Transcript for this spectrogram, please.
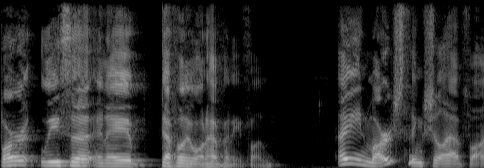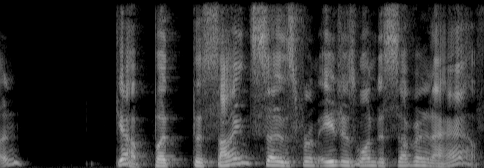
Bart, Lisa, and Abe definitely won't have any fun. I mean, Marge thinks she'll have fun. Yeah, but the sign says from ages one to seven and a half.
